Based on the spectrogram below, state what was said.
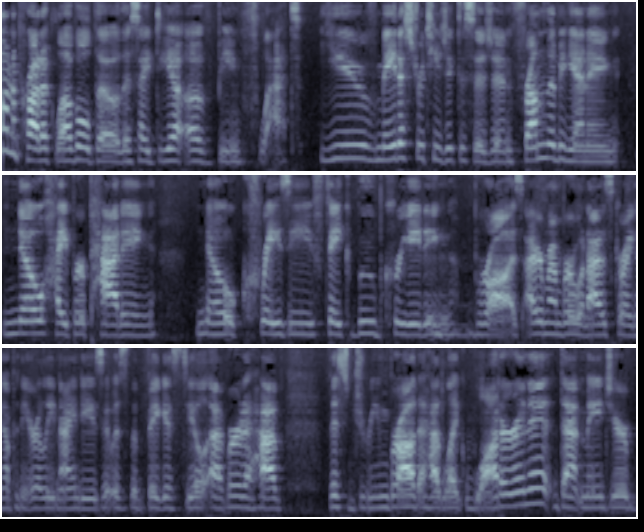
on a product level, though, this idea of being flat, you've made a strategic decision from the beginning: no hyper padding no crazy fake boob creating mm-hmm. bras. I remember when I was growing up in the early 90s, it was the biggest deal ever to have this dream bra that had like water in it that made your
